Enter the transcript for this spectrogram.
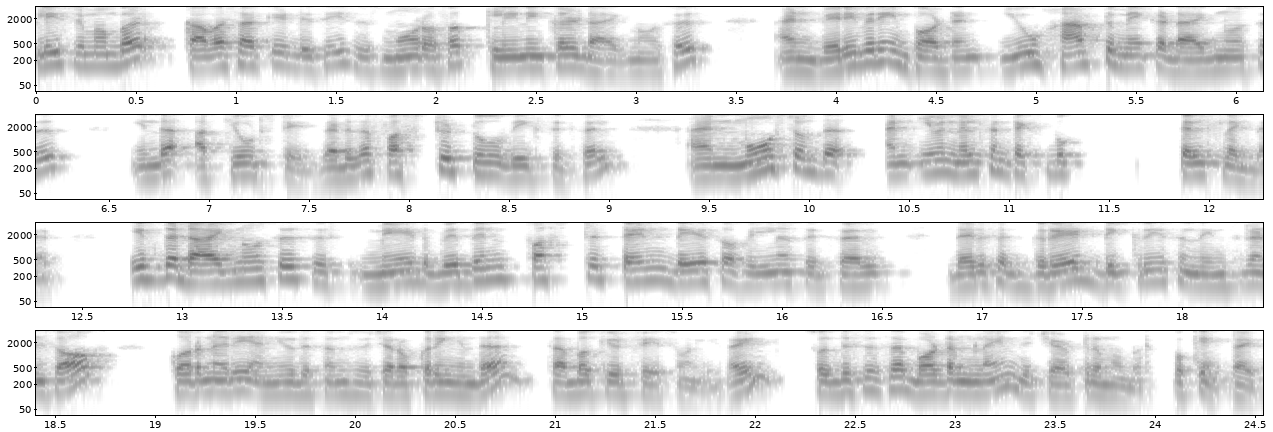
Please remember, Kawasaki disease is more of a clinical diagnosis and very, very important. You have to make a diagnosis in the acute stage. That is the first two weeks itself. And most of the, and even Nelson textbook tells like that. If the diagnosis is made within first 10 days of illness itself, there is a great decrease in the incidence of coronary aneurysms which are occurring in the subacute phase only, right? So this is the bottom line which you have to remember. Okay, right.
